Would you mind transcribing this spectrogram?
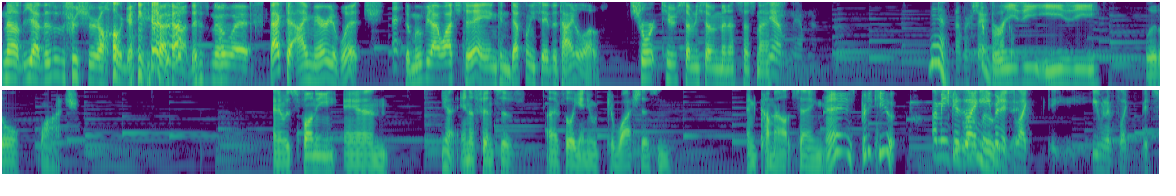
No, yeah, this is for sure all getting cut out. There's no way. Back to I Married a Witch, uh, the movie I watched today and can definitely say the title of. Short too, 77 minutes. That's nice. yeah, yeah, Yeah. Just a breezy, easy little watch. And it was funny and yeah, inoffensive. I feel like anyone could watch this and and come out saying, "Hey, it's pretty cute." I mean, because like even movie it's like even if it's like it's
